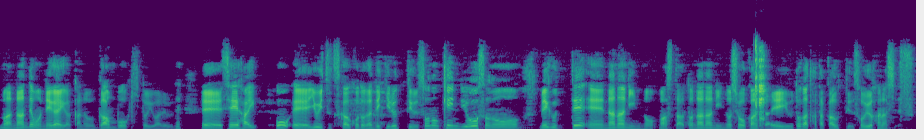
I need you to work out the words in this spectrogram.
まあ何でも願いが叶う願望機と言われるね、えー聖杯を、えー唯一使うことができるっていう、その権利をその、巡って、えー7人のマスターと7人の召喚者英雄とが戦うっていう、そういう話です。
